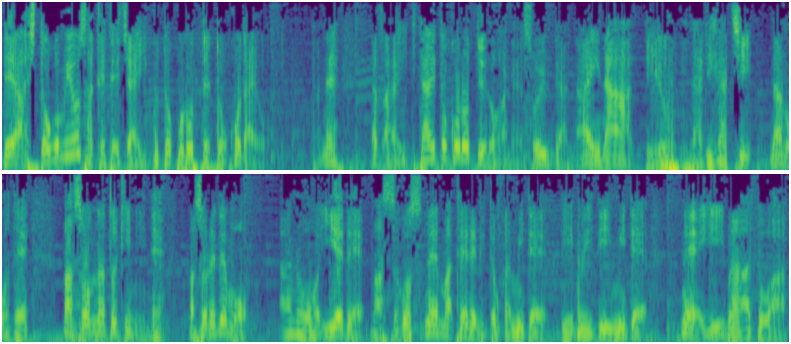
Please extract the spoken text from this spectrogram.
では、人混みを避けてじゃあ行くところってどこだよみたいなね。だから行きたいところっていうのがね、そういう意味ではないなっていう風になりがちなので、まあそんな時にね、まあそれでもあの、家で、まあ、過ごすね。まあ、テレビとか見て、DVD 見て、ね、今、あとは、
